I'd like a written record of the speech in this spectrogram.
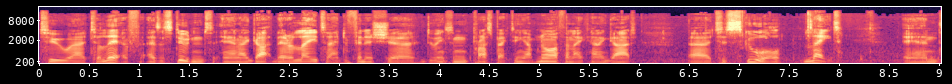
to uh, to live as a student. And I got there late. I had to finish uh, doing some prospecting up north, and I kind of got to school late. And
